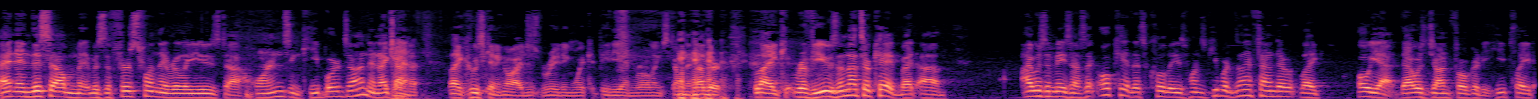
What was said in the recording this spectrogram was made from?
And and this album, it was the first one they really used uh, horns and keyboards on, and I kind of like who's kidding? Oh, I just reading Wikipedia and Rolling Stone and other like reviews, and that's okay. But um, I was amazed. I was like, okay, that's cool. They use horns and keyboards. Then I found out like, oh yeah, that was John Fogerty. He played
